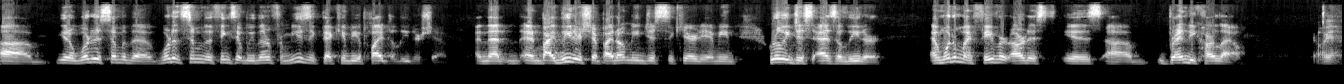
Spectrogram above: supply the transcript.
um, you know, what are some of the what are some of the things that we learn from music that can be applied to leadership? And that, and by leadership, I don't mean just security. I mean really just as a leader. And one of my favorite artists is uh, Brandi Carlile. Oh yeah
